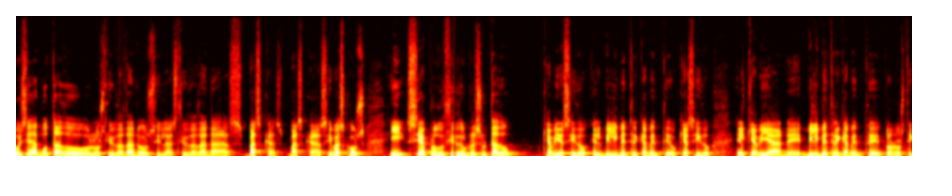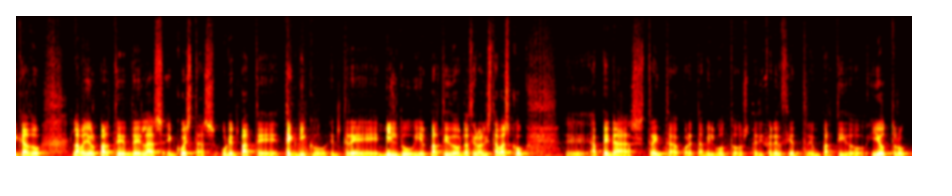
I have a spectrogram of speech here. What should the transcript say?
Pues ya han votado los ciudadanos y las ciudadanas vascas, vascas y vascos, y se ha producido un resultado que había sido el milimétricamente o que ha sido el que habían eh, milimétricamente pronosticado la mayor parte de las encuestas. Un empate técnico entre eh, Bildu y el Partido Nacionalista Vasco. Eh, apenas 30 o 40 mil votos de diferencia entre un partido y otro,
